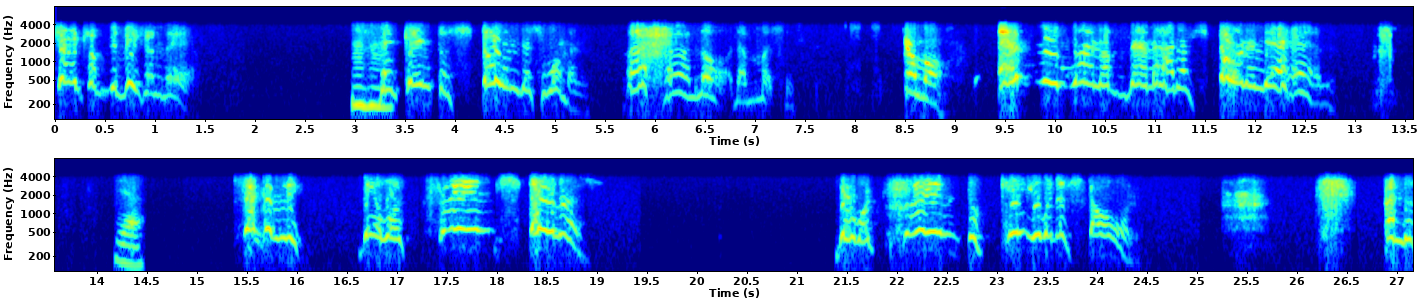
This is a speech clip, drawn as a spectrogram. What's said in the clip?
church of division there. Mm-hmm. They came to stone this woman. Ah, Lord have mercy. Come on. Every one of them had a stone in their hand. Yeah. Secondly, they were trained stoners. They were trained to kill you with a stone. And the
